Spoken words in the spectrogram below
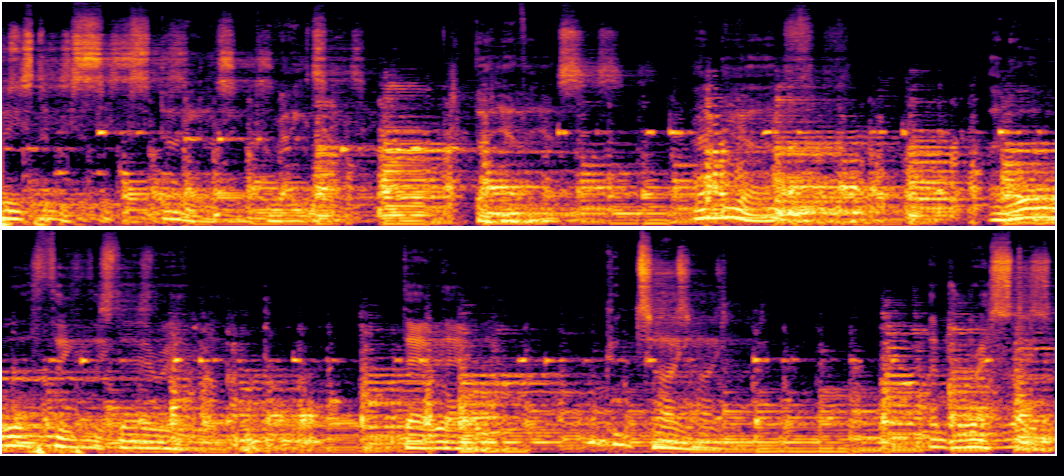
pleased to be six days and created the heavens and the earth and all the things therein, thereon contained and rested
